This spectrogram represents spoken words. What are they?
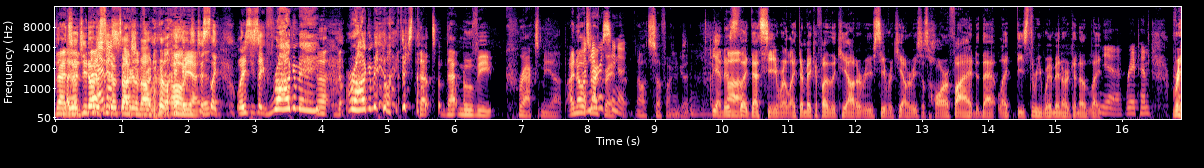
that's know, you the a I'm talking about? for Where, another- like, oh yeah, it's just like, what does he say? Wrong me, Uh, th- wrong me. Like, there's no that that movie cracks me up. I know it's I've not never great. seen it. but- oh, it's so fucking good. Yeah, there's Uh, like that scene where like they're making fun of the Keanu Reeves scene where Keanu Reeves is horrified that like these three women are gonna like Yeah, rape him. ra-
